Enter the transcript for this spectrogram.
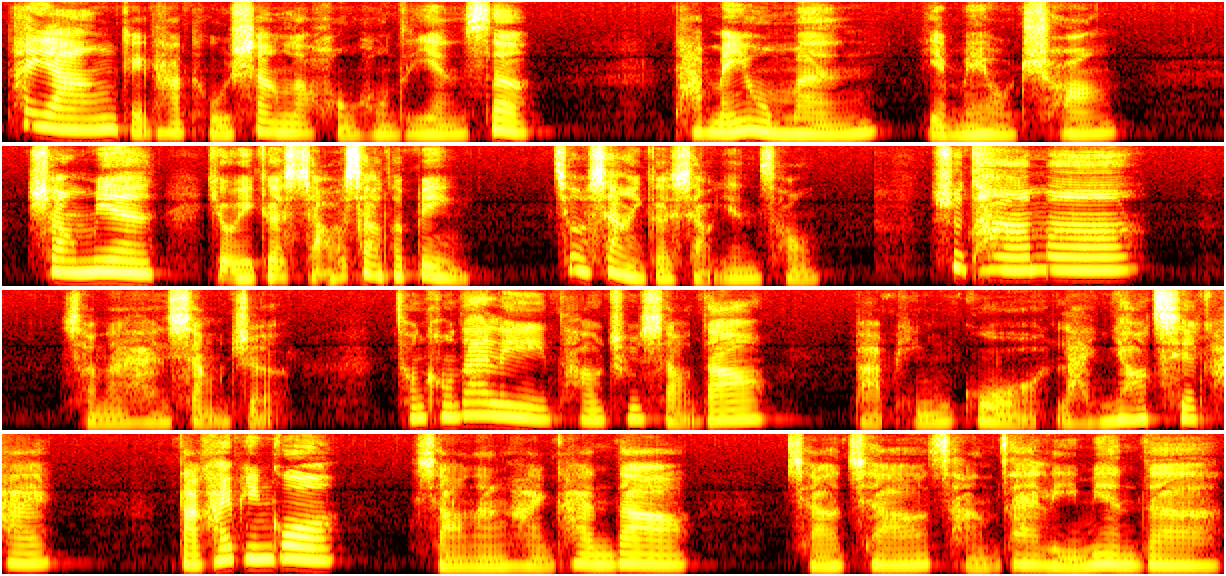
太阳给它涂上了红红的颜色。它没有门，也没有窗，上面有一个小小的饼，就像一个小烟囱。是他吗？小男孩想着，从口袋里掏出小刀，把苹果拦腰切开。打开苹果，小男孩看到悄悄藏在里面的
